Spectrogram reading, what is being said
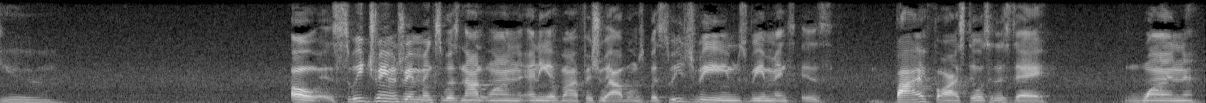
you. Oh, Sweet Dreams Remix was not on any of my official albums, but Sweet Dreams Remix is by far, still to this day, one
